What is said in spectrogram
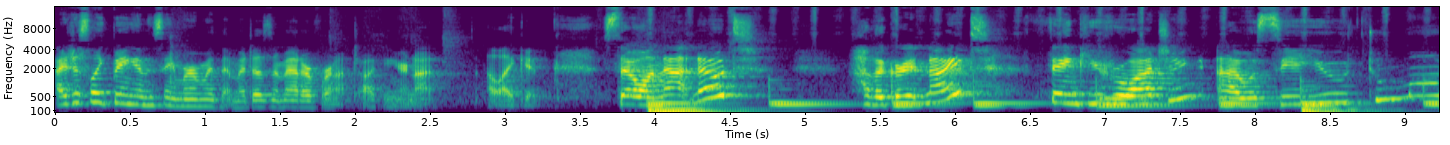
I just like being in the same room with him. It doesn't matter if we're not talking or not. I like it. So on that note, have a great night. Thank you for watching. I will see you tomorrow.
